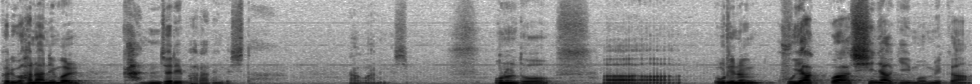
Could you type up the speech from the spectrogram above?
그리고 하나님을 간절히 바라는 것이다라고 하는 것입니다. 오늘도 어, 우리는 구약과 신약이 뭡니까?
